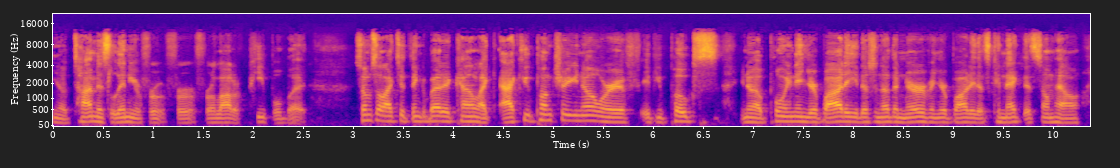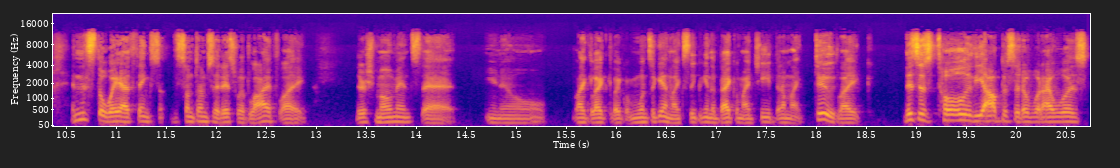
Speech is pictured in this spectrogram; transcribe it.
you know, time is linear for, for, for a lot of people, but sometimes I like to think about it kind of like acupuncture, you know, where if, if you pokes, you know, a point in your body, there's another nerve in your body that's connected somehow. And is the way I think sometimes it is with life. Like there's moments that, you know, like, like, like once again, like sleeping in the back of my Jeep and I'm like, dude, like this is totally the opposite of what I was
